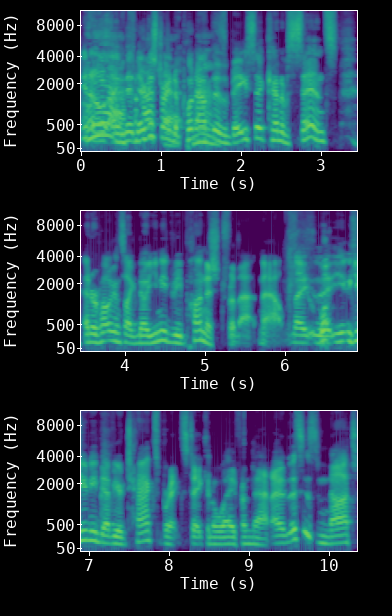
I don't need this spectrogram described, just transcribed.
you oh, know, yeah, and they're just trying that. to put yeah. out this basic kind of sense, and Republicans like, no, you need to be punished for that that now. Like, well, you, you, need to have your tax breaks taken away from that. I, this is not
